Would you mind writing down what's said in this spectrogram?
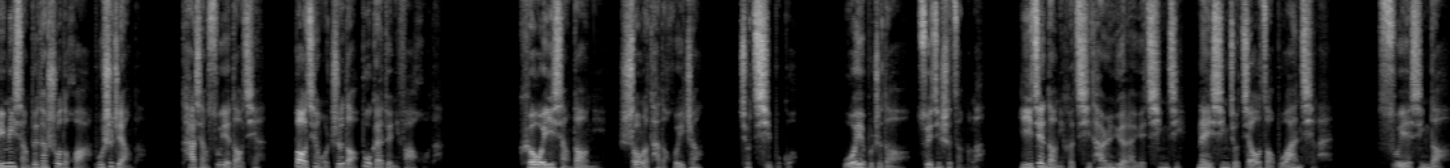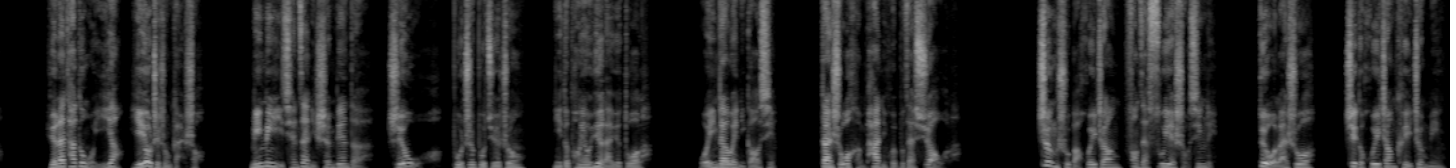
明明想对他说的话不是这样的。他向苏叶道歉：“抱歉，我知道不该对你发火的，可我一想到你收了他的徽章，就气不过。我也不知道最近是怎么了，一见到你和其他人越来越亲近，内心就焦躁不安起来。”苏叶心道：“原来他跟我一样，也有这种感受。明明以前在你身边的只有我，不知不觉中，你的朋友越来越多了。我应该为你高兴，但是我很怕你会不再需要我了。”郑树把徽章放在苏叶手心里，对我来说，这个徽章可以证明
